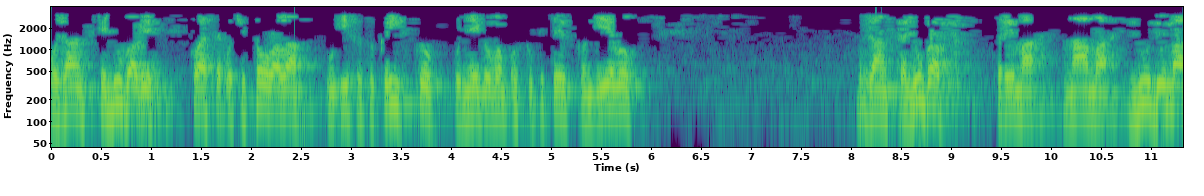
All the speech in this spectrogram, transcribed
božanske ljubavi koja se očitovala u Isusu Kristu, u njegovom oskupiteljskom dijelu, božanska ljubav prema nama ljudima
